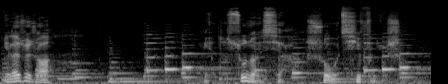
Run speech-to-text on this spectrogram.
你来睡床，免得苏暖夏说我欺负女生。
